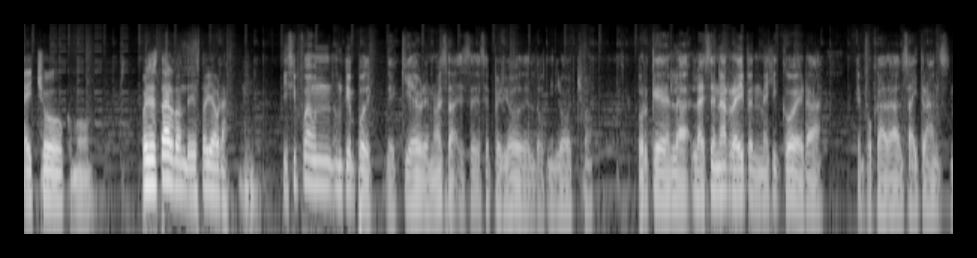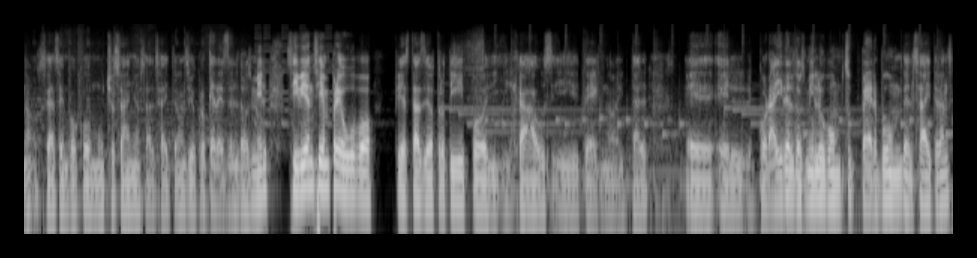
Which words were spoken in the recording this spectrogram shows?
hecho como, pues estar donde estoy ahora. Y sí fue un, tiempo de, quiebre, ¿no? ese, ese periodo del 2008 porque la, la escena rave en México era enfocada al psytrance, ¿no? O sea, se enfocó muchos años al psytrance, yo creo que desde el 2000, si bien siempre hubo fiestas de otro tipo, y, house y techno y tal, eh, el, por ahí del 2000 hubo un super boom del psytrance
